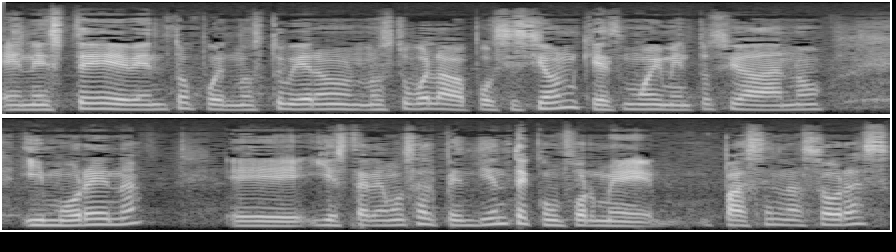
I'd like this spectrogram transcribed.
En este evento pues no estuvieron, no estuvo la oposición, que es Movimiento Ciudadano y Morena. Eh, y estaremos al pendiente conforme pasen las horas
